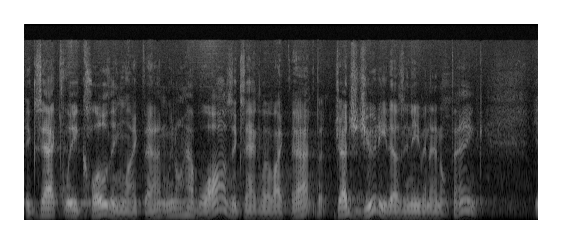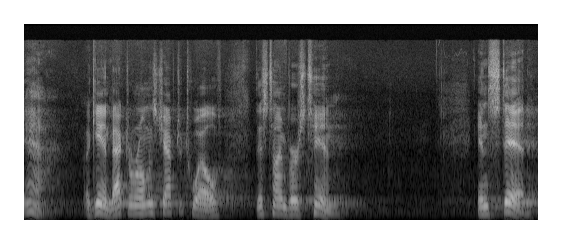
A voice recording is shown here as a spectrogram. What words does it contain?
exactly clothing like that, and we don't have laws exactly like that, but Judge Judy doesn't even, I don't think. Yeah. Again, back to Romans chapter 12, this time verse 10. Instead,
